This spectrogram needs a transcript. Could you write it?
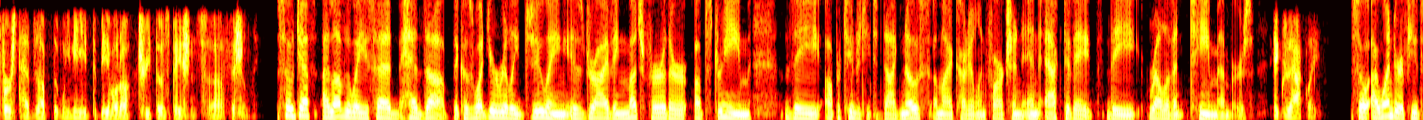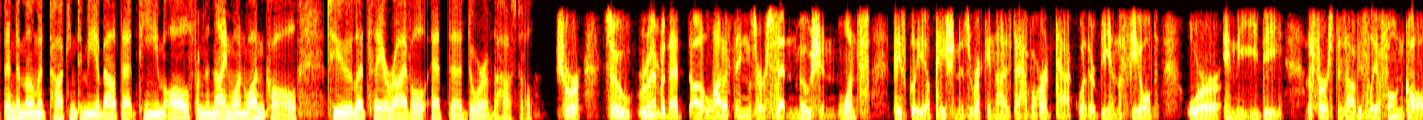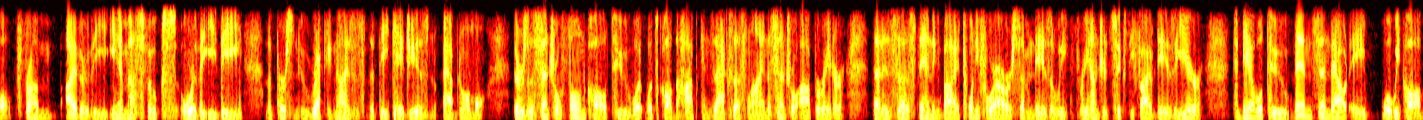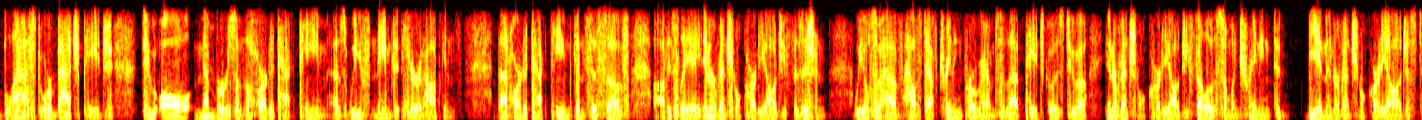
first heads up that we need to be able to treat those patients uh, efficiently. So, Jeff, I love the way you said heads up because what you're really doing is driving much further upstream the opportunity to diagnose a myocardial infarction and activate the relevant team members. Exactly. So, I wonder if you'd spend a moment talking to me about that team, all from the 911 call to, let's say, arrival at the door of the hospital. Sure. So remember that a lot of things are set in motion once basically a patient is recognized to have a heart attack, whether it be in the field or in the ED. The first is obviously a phone call from either the EMS folks or the ED, the person who recognizes that the EKG is abnormal. There's a central phone call to what, what's called the Hopkins Access Line, a central operator that is uh, standing by 24 hours, 7 days a week, 365 days a year, to be able to then send out a what we call a blast or batch page to all members of the heart attack team, as we've named it here at Hopkins. That heart attack team consists of obviously an interventional cardiology physician. We also have house staff training programs, so that page goes to a interventional cardiology fellow, someone training to be an interventional cardiologist,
